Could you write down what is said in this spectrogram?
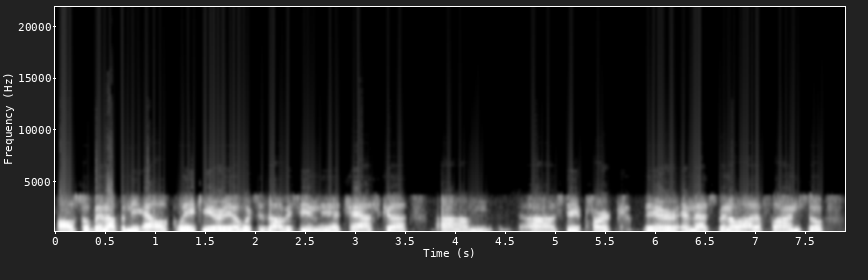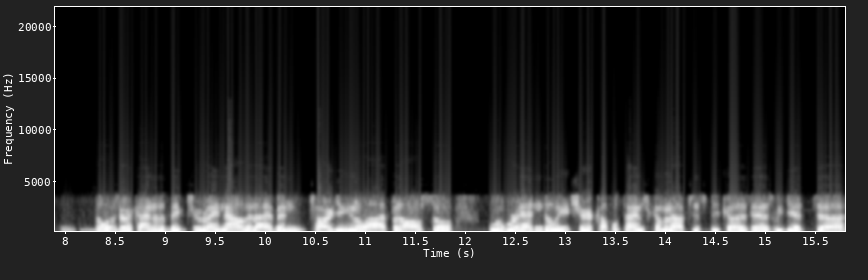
Also been up in the Elk Lake area, which is obviously in the Itasca um, uh, State Park there, and that's been a lot of fun. So those are kind of the big two right now that I've been targeting a lot, but also we're heading to Leech here a couple times coming up just because as we get uh,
